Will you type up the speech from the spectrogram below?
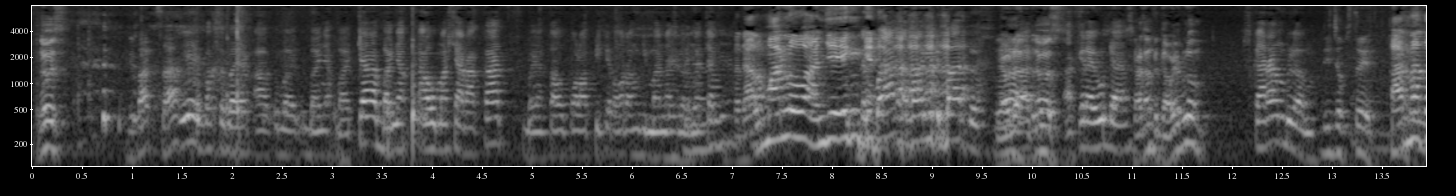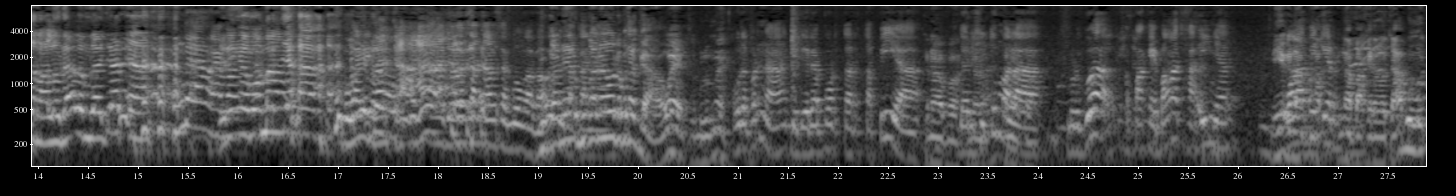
terus dipaksa Iya, paksa banyak banyak baca, banyak tahu masyarakat, banyak tahu pola pikir orang gimana segala macam. Kedalaman lu anjing. Debat, apalagi debat tuh. Ya udah, terus? Akhirnya udah. sekarang udah gawe belum? Sekarang belum. di job street Karena terlalu dalam belajarnya. Enggak, Jadi emang nggak mau kerja. Bukan itu, Baca bukannya aja. alasan alasan gue nggak gawe. Bukannya makanya. bukannya udah pernah gawe sebelumnya? Udah pernah jadi reporter, tapi ya Kenapa? dari Kenapa? situ malah menurut gua kepake banget HI-nya. Iya, Pola kenapa, pikir kenapa akhirnya lo cabut?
